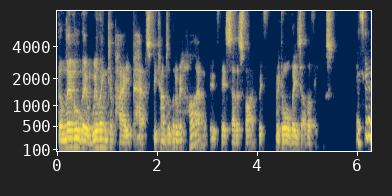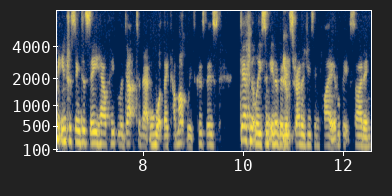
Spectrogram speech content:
the level they're willing to pay perhaps becomes a little bit higher if they're satisfied with with all these other things it's going to be interesting to see how people adapt to that and what they come up with because there's definitely some innovative yep. strategies in play. It'll be exciting.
